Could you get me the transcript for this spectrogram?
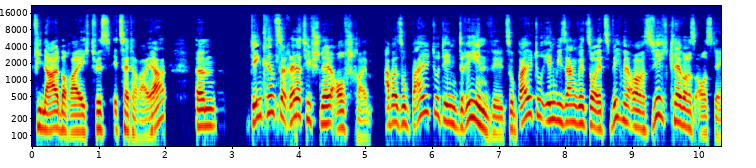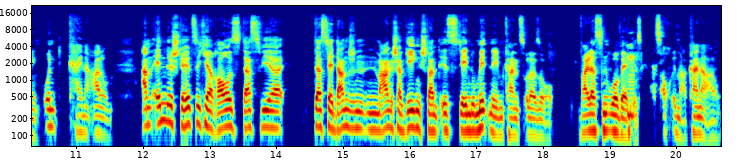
Finalbereich, Twist, etc., ja. Ähm, den kannst du relativ schnell aufschreiben. Aber sobald du den drehen willst, sobald du irgendwie sagen willst, so, jetzt will ich mir aber was wirklich Cleveres ausdenken und keine Ahnung. Am Ende stellt sich heraus, dass wir, dass der Dungeon ein magischer Gegenstand ist, den du mitnehmen kannst oder so weil das ein Uhrwerk mhm. ist, was auch immer, keine Ahnung.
